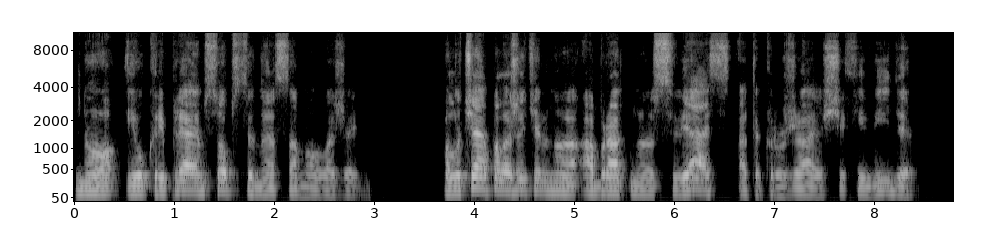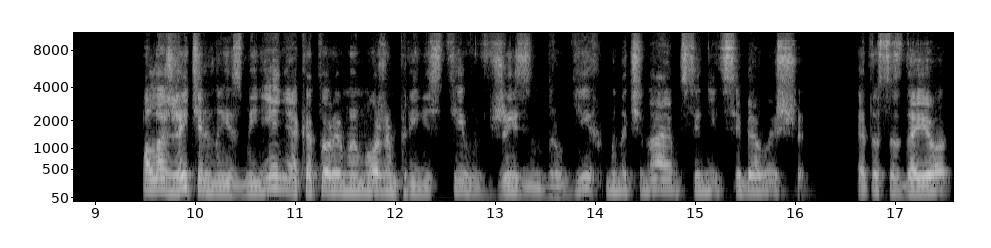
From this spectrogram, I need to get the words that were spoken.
но и укрепляем собственное самоуважение. Получая положительную обратную связь от окружающих и видя положительные изменения, которые мы можем принести в жизнь других, мы начинаем ценить себя выше. Это создает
